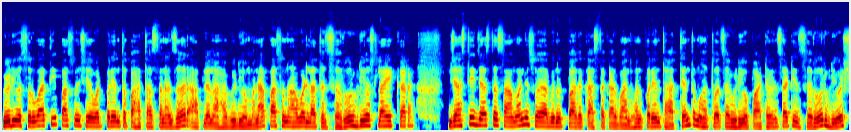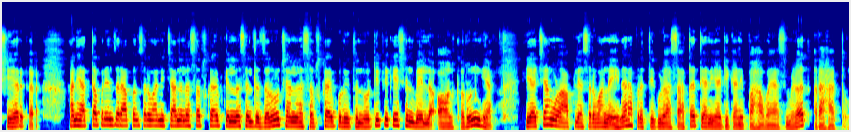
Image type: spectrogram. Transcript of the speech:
व्हिडिओ सुरुवातीपासून शेवटपर्यंत पाहत असताना जर आपल्याला हा व्हिडिओ मनापासून आवडला तर जरूर व्हिडिओस लाईक करा. जास्तीत जास्त सामान्य सोयाबीन उत्पादक कास्तकार बांधवांपर्यंत अत्यंत महत्त्वाचा व्हिडिओ पाठवण्यासाठी जरूर व्हिडिओ शेअर करा. आणि आत्तापर्यंत जर आपण सर्वांनी चॅनलला सबस्क्राईब केलं नसेल तर जरूर चॅनलला सबस्क्राईब करून इथं नोटिफिकेशन बेलला ऑल करून घ्या. याच्यामुळं आपल्या सर्वांना येणारा प्रत्येक व्हिडिओ सातत्याने या ठिकाणी पाहावयास मिळत राहतो.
